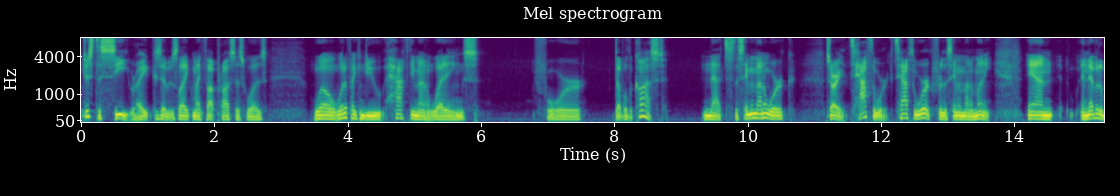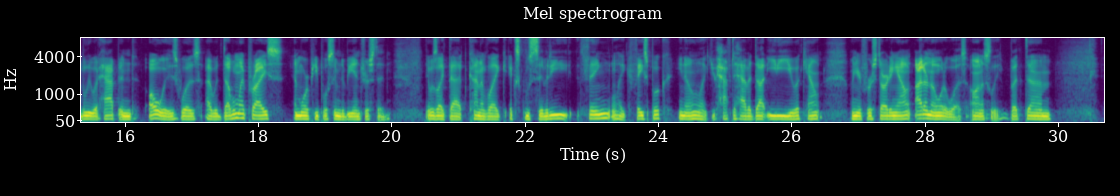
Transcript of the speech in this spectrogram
just to see, right? Because it was like my thought process was, well, what if I can do half the amount of weddings for double the cost? And that's the same amount of work sorry, it's half the work. It's half the work for the same amount of money. And inevitably, what happened always was I would double my price, and more people seemed to be interested. It was like that kind of like exclusivity thing, like Facebook. You know, like you have to have a .edu account when you're first starting out. I don't know what it was, honestly, but um,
